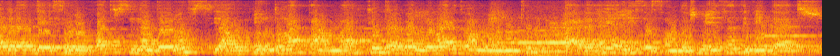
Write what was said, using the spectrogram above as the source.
Agradeço meu patrocinador oficial Pinto Matamba, que trabalhou arduamente para a realização das minhas atividades.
